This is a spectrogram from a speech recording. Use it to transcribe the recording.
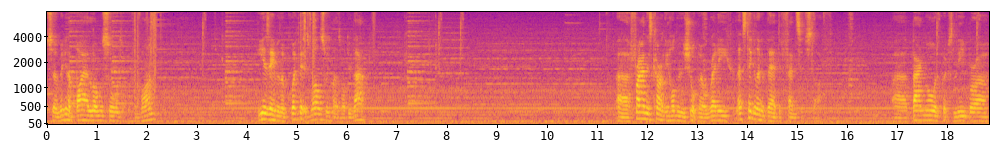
So we're going to buy a longsword for Vaan. He is able to equip it as well, so we might as well do that. Uh, Fran is currently holding the short bow. Let's take a look at their defensive stuff. Uh, Bangor equips Libra.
